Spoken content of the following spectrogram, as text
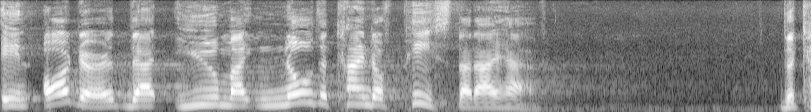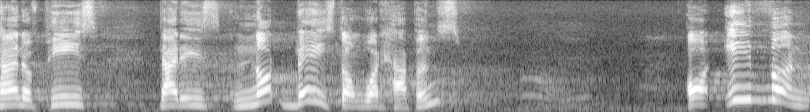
in order that you might know the kind of peace that I have. The kind of peace that is not based on what happens, or even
